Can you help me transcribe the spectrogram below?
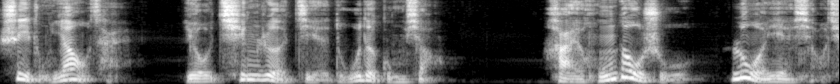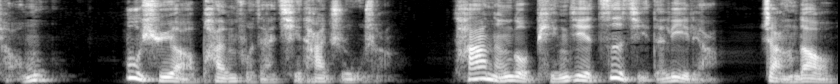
是一种药材，有清热解毒的功效。海红豆属落叶小乔木，不需要攀附在其他植物上，它能够凭借自己的力量长到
